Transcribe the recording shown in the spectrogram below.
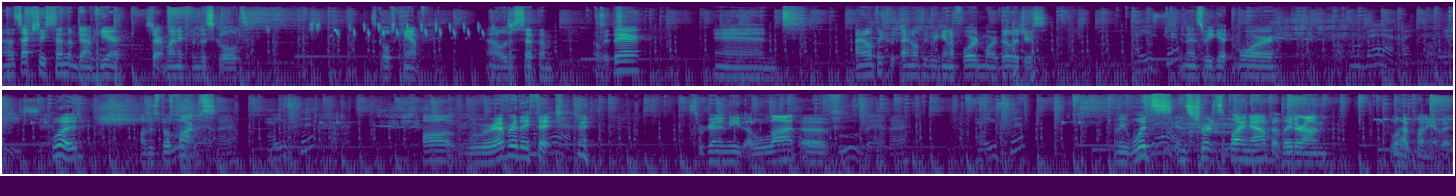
Uh, let's actually send them down here. Start mining from this gold. This gold camp. And I'll just set them over there. And I don't think I don't think we can afford more villagers. And as we get more wood, I'll just build farms. All wherever they fit. so we're gonna need a lot of I mean wood's in short supply now, but later on we'll have plenty of it.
